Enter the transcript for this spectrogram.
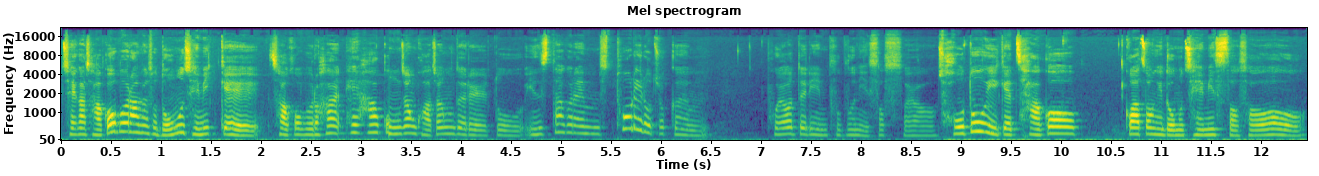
제가 작업을 하면서 너무 재밌게 작업을 하, 해 하고 공정 과정들을 또 인스타그램 스토리로 조금 보여드린 부분이 있었어요. 저도 이게 작업 과정이 너무 재밌어서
